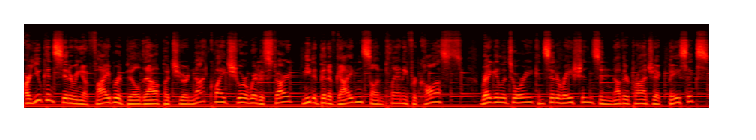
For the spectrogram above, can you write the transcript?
Are you considering a fiber build out but you're not quite sure where to start? Need a bit of guidance on planning for costs, regulatory considerations, and other project basics?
